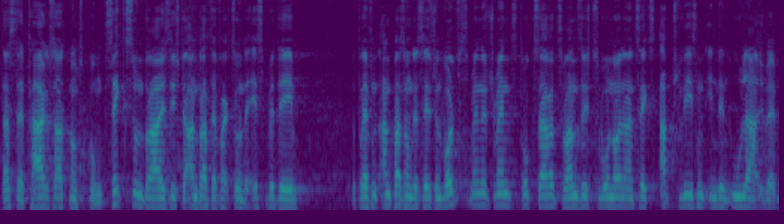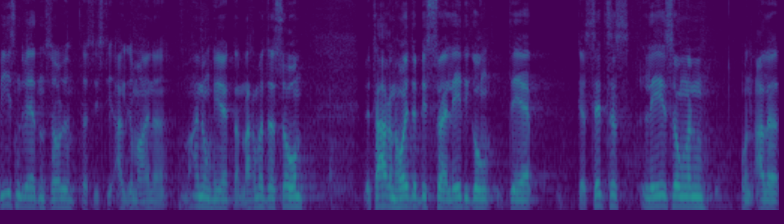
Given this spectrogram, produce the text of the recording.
dass der Tagesordnungspunkt 36, der Antrag der Fraktion der SPD, betreffend Anpassung des hessischen Wolfsmanagements, Drucksache 20-2916, abschließend in den ULA überwiesen werden soll. Das ist die allgemeine Meinung hier. Dann machen wir das so. Wir tagen heute bis zur Erledigung der Gesetzeslesungen, und alle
